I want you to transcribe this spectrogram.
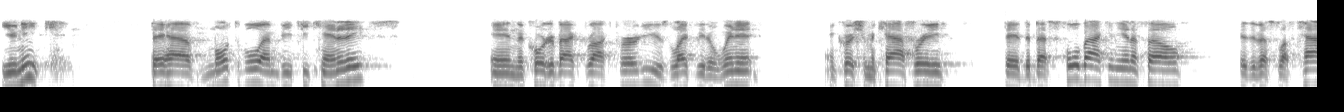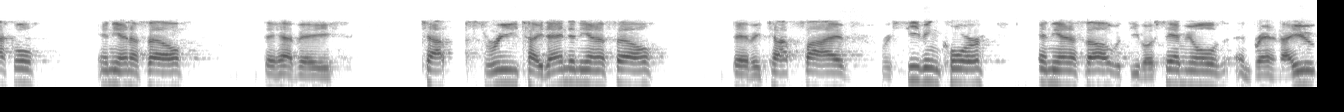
unique. They have multiple MVP candidates in the quarterback Brock Purdy, who's likely to win it, and Christian McCaffrey. They have the best fullback in the NFL. They have the best left tackle in the NFL. They have a top three tight end in the NFL. They have a top five receiving corps in the NFL with Deebo Samuels and Brandon Aiyuk.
